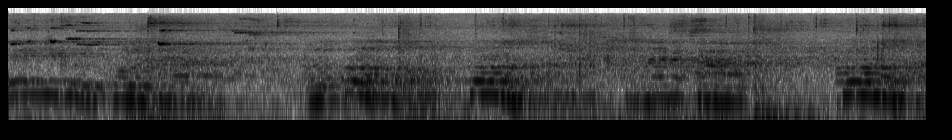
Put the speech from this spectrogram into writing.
天日コールさ、ロコ、河野さん、佐々さん、河野さん、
